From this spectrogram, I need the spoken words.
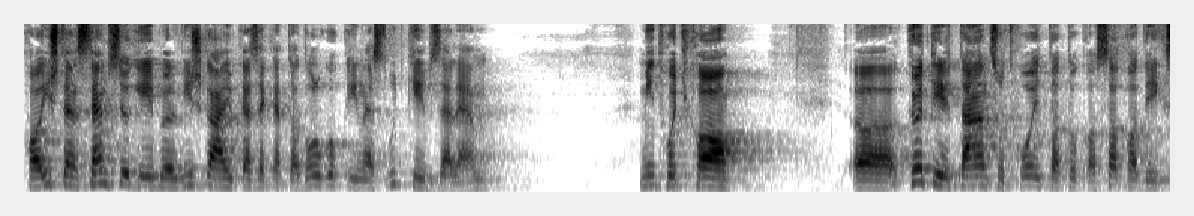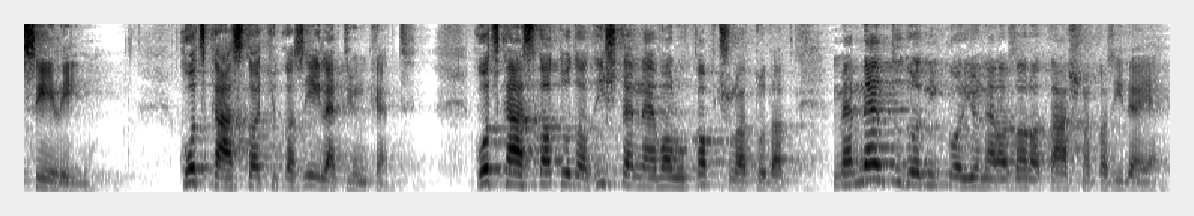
ha Isten szemszögéből vizsgáljuk ezeket a dolgok, én ezt úgy képzelem, mint hogyha kötéltáncot folytatok a szakadék szélén. Kockáztatjuk az életünket. Kockáztatod az Istennel való kapcsolatodat, mert nem tudod, mikor jön el az aratásnak az ideje.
